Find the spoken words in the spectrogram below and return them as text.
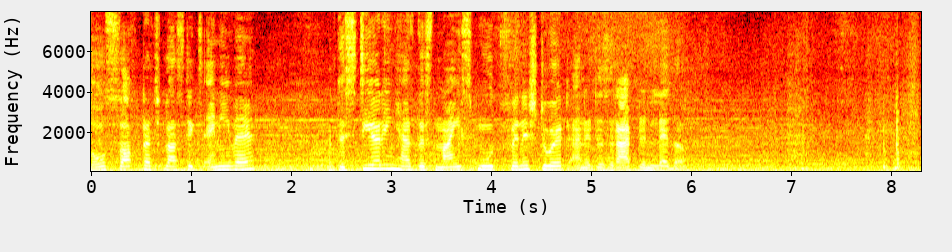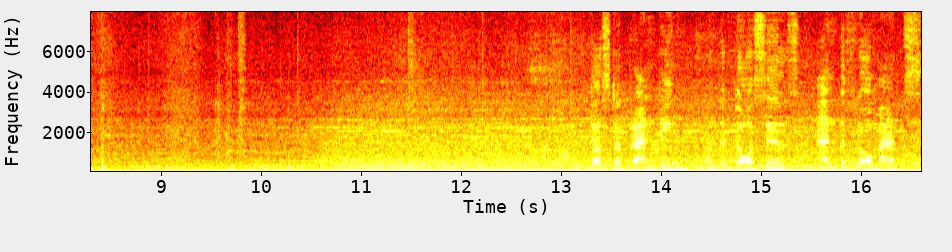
no soft touch plastics anywhere. But the steering has this nice smooth finish to it and it is wrapped in leather. Duster branding on the door sills and the floor mats.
